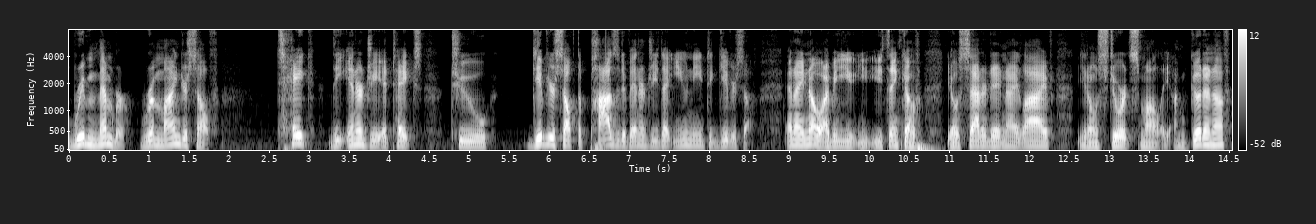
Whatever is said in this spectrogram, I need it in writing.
Remember, remind yourself, take the energy it takes to give yourself the positive energy that you need to give yourself. And I know, I mean, you, you think of, you know, Saturday Night Live, you know, Stuart Smalley. I'm good enough,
